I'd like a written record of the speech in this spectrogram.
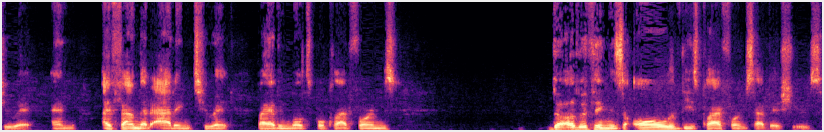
to it. And I found that adding to it by having multiple platforms the other thing is all of these platforms have issues.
